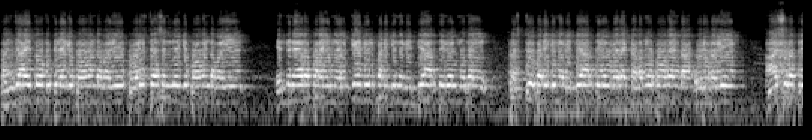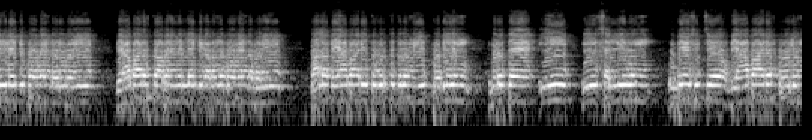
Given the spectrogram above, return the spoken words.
പഞ്ചായത്ത് ഓഫീസിലേക്ക് പോകേണ്ട വഴി പോലീസ് സ്റ്റേഷനിലേക്ക് പോകേണ്ട വഴി എന്തിനേറെ പറയുന്നു എൽ കെ ജിയിൽ പഠിക്കുന്ന വിദ്യാർത്ഥികൾ മുതൽ പ്ലസ് ടു പഠിക്കുന്ന വിദ്യാർത്ഥികൾ വരെ കടന്നു പോകേണ്ട ഒരു വഴി ആശുപത്രിയിലേക്ക് പോകേണ്ട ഒരു വഴി വ്യാപാര സ്ഥാപനങ്ങളിലേക്ക് കടന്നു പോകേണ്ട വഴി പല വ്യാപാരി സുഹൃത്തുക്കളും ഈ പൊടിയും ഇവിടുത്തെ ഈ ഈ ശല്യവും ഉപേക്ഷിച്ച് വ്യാപാരം പോലും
